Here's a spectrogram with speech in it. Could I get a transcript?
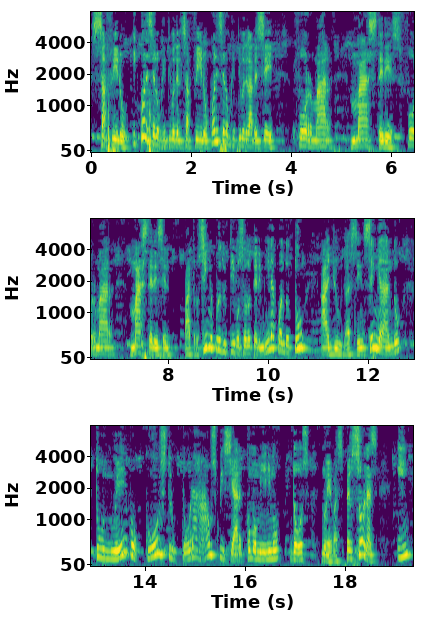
Zafiro. ¿Y cuál es el objetivo del Zafiro? ¿Cuál es el objetivo del ABC? Formar másteres. Formar másteres. El Patrocinio productivo solo termina cuando tú ayudas enseñando tu nuevo constructor a auspiciar como mínimo dos nuevas personas y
